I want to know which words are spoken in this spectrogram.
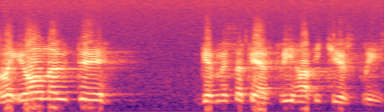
I'd like you all now to give Mr. Kerr three hearty cheers, please.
